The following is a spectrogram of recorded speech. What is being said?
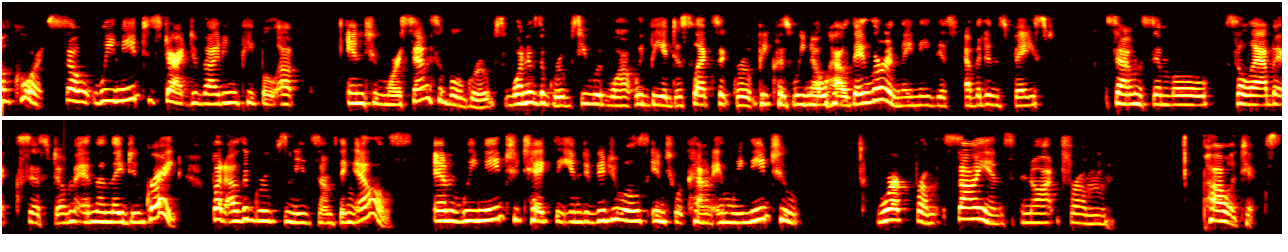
Of course. So we need to start dividing people up into more sensible groups. One of the groups you would want would be a dyslexic group because we know how they learn. They need this evidence based sound symbol syllabic system and then they do great. But other groups need something else. And we need to take the individuals into account and we need to work from science, not from politics.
